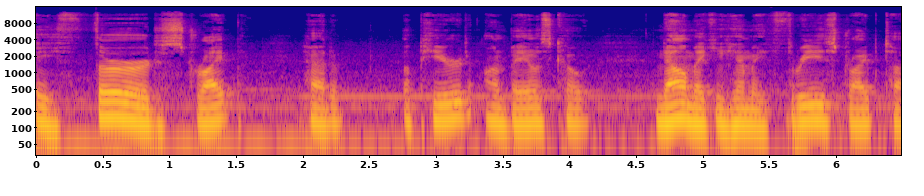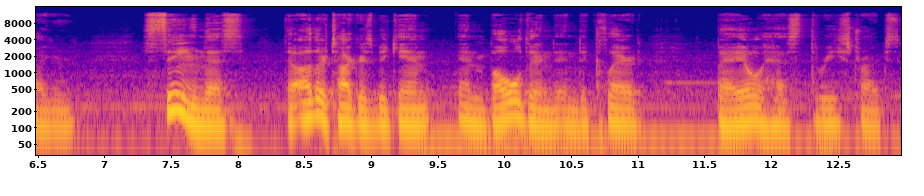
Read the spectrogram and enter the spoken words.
a third stripe had appeared on Baeoh's coat, now making him a three striped tiger. Seeing this, the other tigers became emboldened and declared, Baeoh has three stripes.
